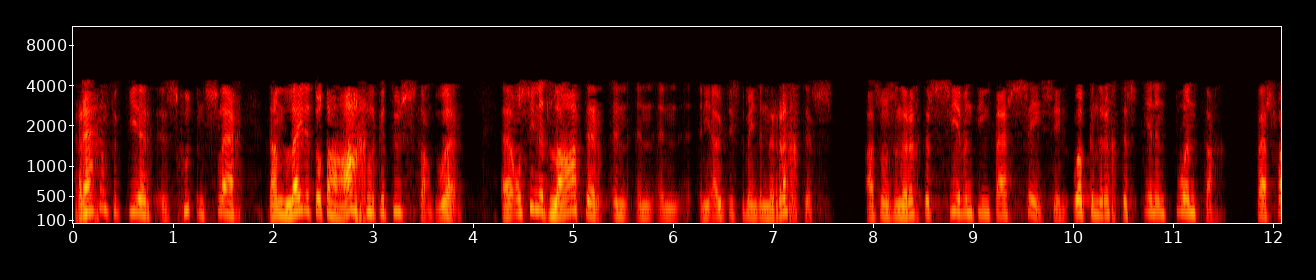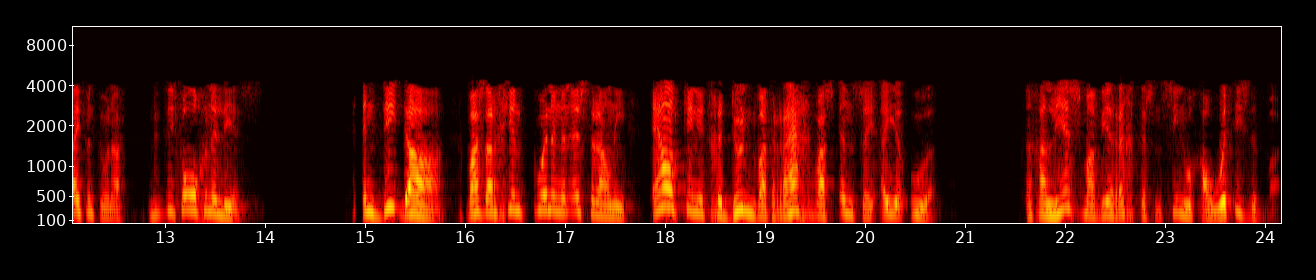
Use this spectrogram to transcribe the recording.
reg en verkeerd is, goed en sleg, dan lei dit tot 'n haglike toestand, hoor. Uh, ons sien dit later in in in in die Ou Testament in Rigters. As ons in Rigters 17 vers 6 en ook in Rigters 21 vers 25 die, die volgende lees. In die dae was daar geen koning in Israel nie. Elkeen het gedoen wat reg was in sy eie oë. En gaan lees maar weer Rigters en sien hoe chaoties dit was.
